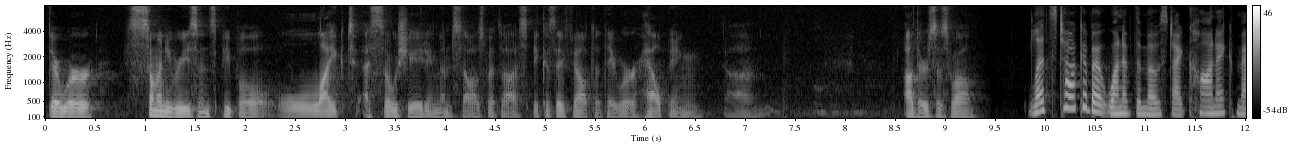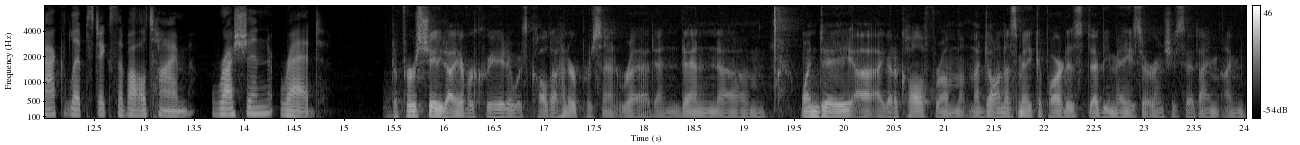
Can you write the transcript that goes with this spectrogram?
there were so many reasons people liked associating themselves with us because they felt that they were helping um, others as well. Let's talk about one of the most iconic MAC lipsticks of all time, Russian Red. The first shade I ever created was called 100% Red. And then um, one day uh, I got a call from Madonna's makeup artist, Debi Mazar, and she said, I'm, I'm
